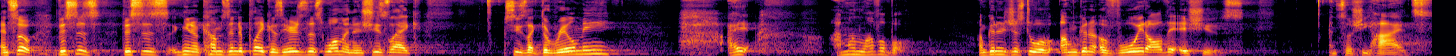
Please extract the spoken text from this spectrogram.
And so this is, this is, you know, comes into play because here's this woman, and she's like, she's like, the real me, I, I'm unlovable. I'm to just do, I'm to avoid all the issues. And so she hides.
